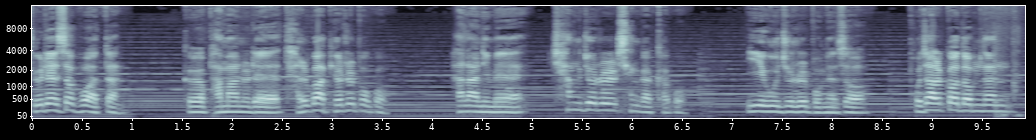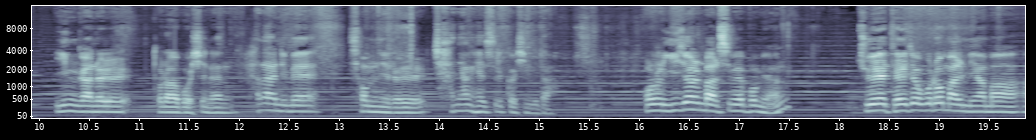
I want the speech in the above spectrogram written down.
들에서 보았던 그 밤하늘의 달과 별을 보고 하나님의 창조를 생각하고 이 우주를 보면서 보잘 것 없는 인간을 돌아보시는 하나님의 섭리를 찬양했을 것입니다. 오늘 2절 말씀에 보면 주의 대적으로 말미암아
